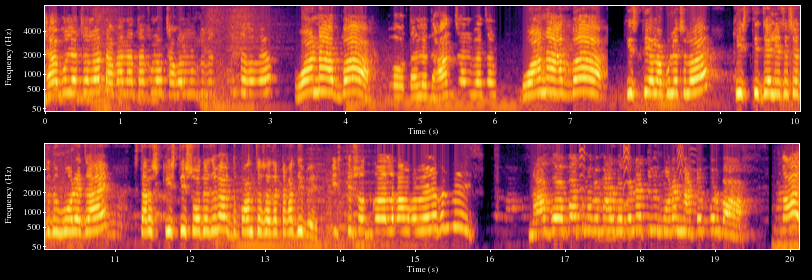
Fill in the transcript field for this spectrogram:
হ্যাঁ বলেছিল টাকা না থাকলেও ছাগল মুরগি বেচতে হবে। ও না আব্বা। ও তাহলে ধান চাল বেচা ও না আব্বা। কিস্তি এলা বলেছিল কিস্তি যে লিয়েছে সে যদি মরে যায় তার কিস্তি শোধ হয়ে যাবে আর পঞ্চাশ হাজার টাকা দিবে। কিস্তি শোধ করার লেগে আমাকে মেরে ফেলবি? না গো আব্বা তোমাকে মারবো কেন? তুমি মরার নাটক করবা। নাই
